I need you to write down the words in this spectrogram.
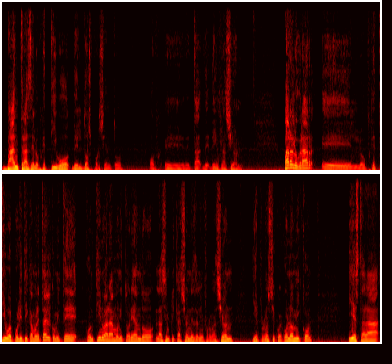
van tras del objetivo del 2% ob- eh, de- de inflación. Para lograr eh, el objetivo de política monetaria, el comité continuará monitoreando las implicaciones de la información y el pronóstico económico y estará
